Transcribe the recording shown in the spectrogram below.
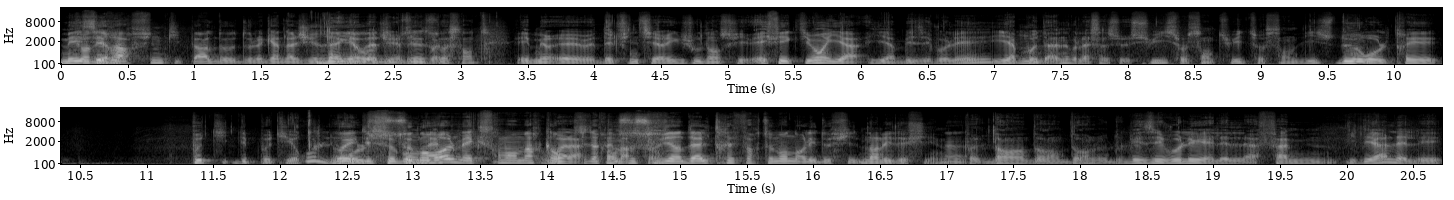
Mais c'est des rares films qui parlent de, la guerre d'Algérie des années 60. Et euh, Delphine Seyrig joue dans ce film. Effectivement, il y a, il y a Baiser volé, il y a mm. Podane, voilà, ça se suit, 68, 70, deux mm. rôles très des petits rôles. Des, des second rôles, mais extrêmement marquants. C'est-à-dire qu'on se souvient d'elle très fortement dans les deux films. Dans les deux films. Dans, dans, dans, le baiser volé, elle est la femme idéale, elle est,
